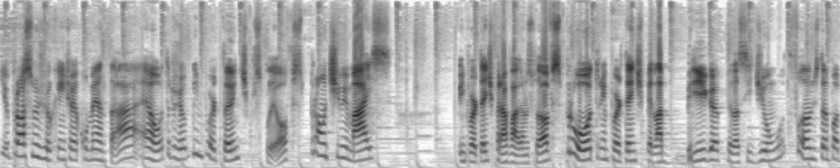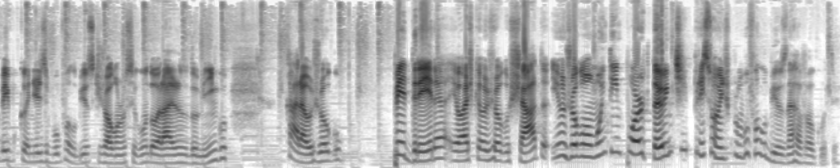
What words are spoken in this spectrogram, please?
E o próximo jogo que a gente vai comentar é outro jogo importante para os playoffs, para um time mais importante para a vaga nos playoffs, para o outro importante pela briga pela seed 1. Eu tô falando de Tampa Bay Buccaneers e Buffalo Bills que jogam no segundo horário no domingo. Cara, é o jogo pedreira, eu acho que é um jogo chato e um jogo muito importante, principalmente pro Buffalo Bills, né, Rafael Cutter?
